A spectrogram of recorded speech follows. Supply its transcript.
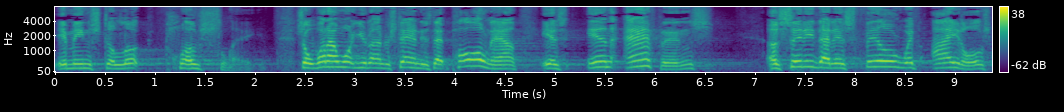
It means to look closely. So what I want you to understand is that Paul now is in Athens, a city that is filled with idols,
